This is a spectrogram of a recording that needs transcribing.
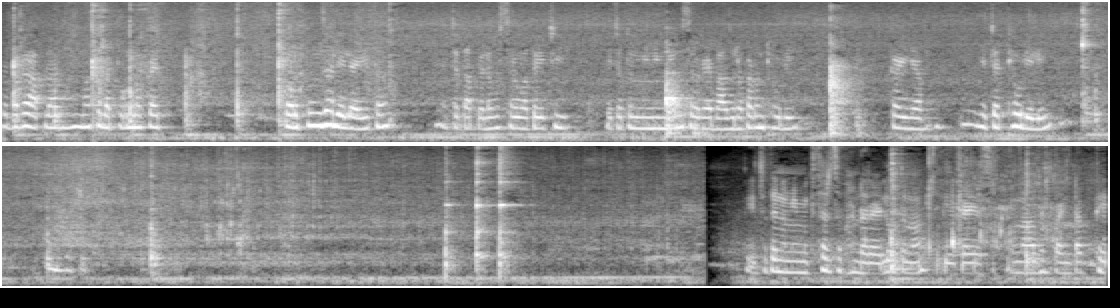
तर बघा आपला मसाला पूर्ण काय परतून झालेलं आहे इथं. याच्यात आपल्याला उसळ वाटायची याच्यातून मी निंबा उसळ काय बाजूला काढून ठेवली. काही या याच्यात ठेवलेली. याच्यात आहे ना मी मिक्सरचं भांडं राहिलं होतं ना. ते काय असं पूर्ण अजून पाणी टाकते.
